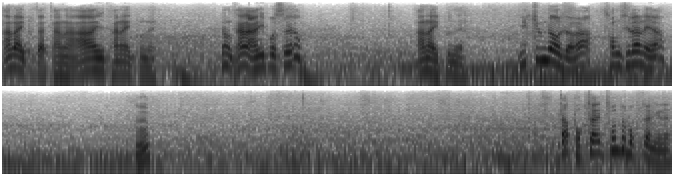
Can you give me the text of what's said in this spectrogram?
다나 이쁘다. 다나. 아이 다나 이쁘네. 형 다나 안 이뻤어요? 다나 이쁘네. 일찍 나오잖아. 애야. 응? 딱 복장이 촌도 복장이네.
